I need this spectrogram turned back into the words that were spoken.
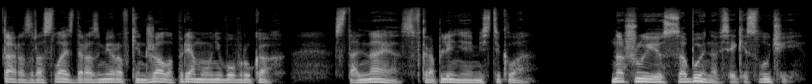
Та разрослась до размеров кинжала прямо у него в руках, стальная, с вкраплениями стекла. «Ношу ее с собой на всякий случай»,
